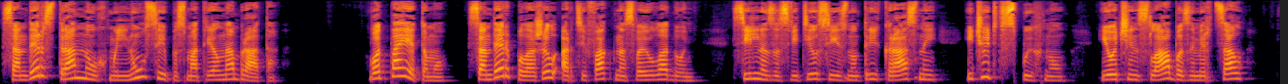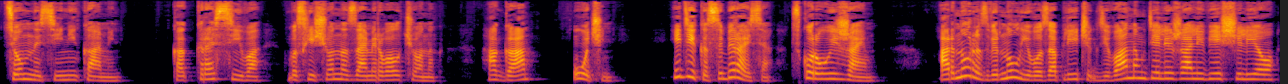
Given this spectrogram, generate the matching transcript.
Сандер странно ухмыльнулся и посмотрел на брата. «Вот поэтому», — Сандер положил артефакт на свою ладонь, сильно засветился изнутри красный и чуть вспыхнул, и очень слабо замерцал темно-синий камень. «Как красиво!» — восхищенно замер волчонок. «Ага, очень. Иди-ка, собирайся, скоро уезжаем». Арно развернул его за плечи к диванам, где лежали вещи Лео,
